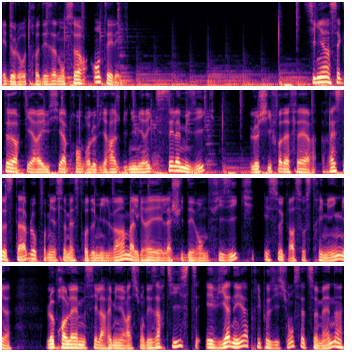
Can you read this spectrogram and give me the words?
et de l'autre des annonceurs en télé. S'il y a un secteur qui a réussi à prendre le virage du numérique, c'est la musique. Le chiffre d'affaires reste stable au premier semestre 2020 malgré la chute des ventes physiques, et ce grâce au streaming. Le problème, c'est la rémunération des artistes, et Vianney a pris position cette semaine.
